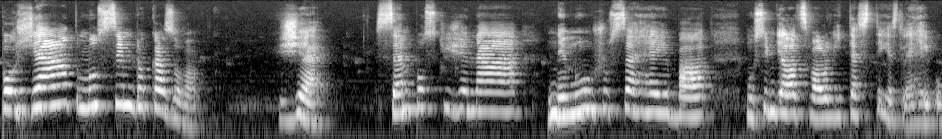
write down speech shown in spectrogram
pořád musím dokazovat, že jsem postižená, nemůžu se hejbat, musím dělat svalový testy, jestli hejbu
